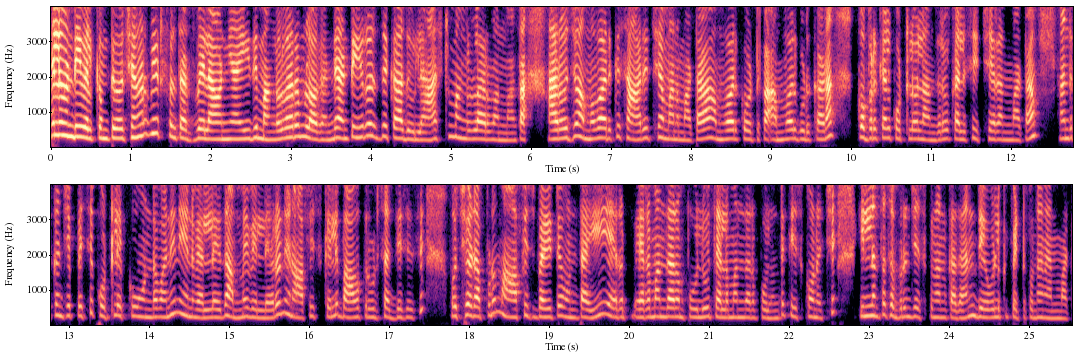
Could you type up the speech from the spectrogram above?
హలో అండి welcome to our channel. Beautiful thoughts by Lavanya. ఇది మంగళవారం లాగ్ అండి. అంటే ఈ రోజుది కాదు లాస్ట్ మంగళవారం అనమాట ఆ రోజు అమ్మవారికి సారి ఇచ్చామన్నమాట. అమ్మవారి కొట్టు అమ్మవారి గుడి కాడ కొబ్బరికాయల కొట్లు అందరూ కలిసి ఇచ్చారనమాట అందుకని చెప్పేసి కొట్లు ఎక్కువ ఉండవని నేను వెళ్ళలేదు. అమ్మే వెళ్ళారు. నేను ఆఫీస్కి వెళ్ళి బావకు రూట్ సర్దేసేసి వచ్చేటప్పుడు మా ఆఫీస్ బయటే ఉంటాయి. ఎర్ర ఎర్రమందారం పూలు తెల్లమందారం పూలు ఉంటే తీసుకొని వచ్చి ఇల్లంతా శుభ్రం చేసుకున్నాను కదా అని దేవుళ్ళకి పెట్టుకున్నాను అనమాట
